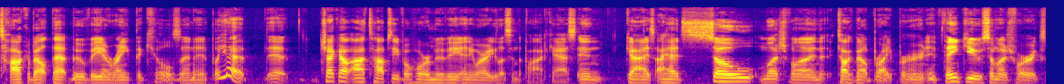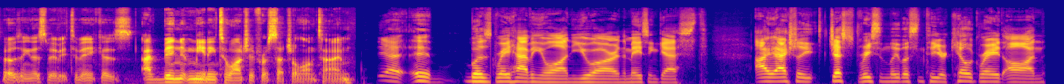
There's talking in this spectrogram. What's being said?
talk about that movie and rank the kills in it. But yeah, yeah check out autopsy of a horror movie anywhere you listen to podcasts. And guys i had so much fun talking about brightburn and thank you so much for exposing this movie to me because i've been meaning to watch it for such a long time. Yeah it was great having you on. You are an amazing guest. I actually just recently listened to your kill grade on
